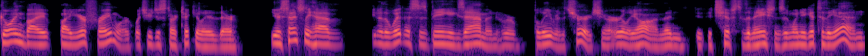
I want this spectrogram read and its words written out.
going by by your framework what you just articulated there you essentially have you know the witnesses being examined who are believer the church you know early on then it, shifts to the nations and when you get to the end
